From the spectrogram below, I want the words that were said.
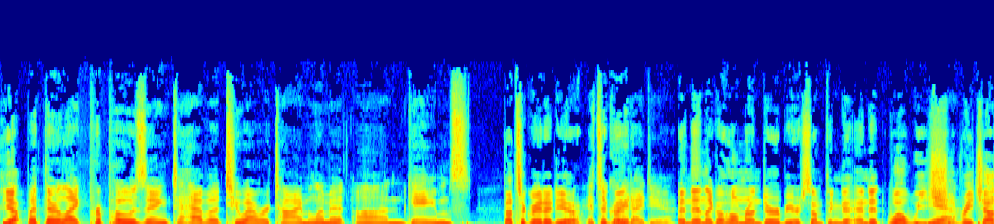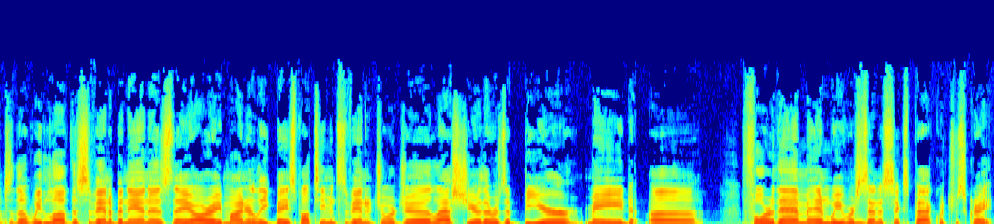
Yep. But they're like proposing to have a two hour time limit on games. That's a great idea. It's a great And- idea. And then like a home run derby or something to end it. Well, we Yeah. should reach out to the. We love the Savannah Bananas. They are a minor league baseball team in Savannah, Georgia. Last year there was a beer made uh, for them, and we Mm-hmm. were sent a six pack, which was great.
